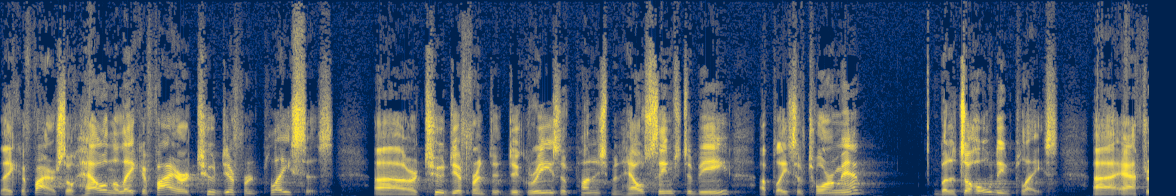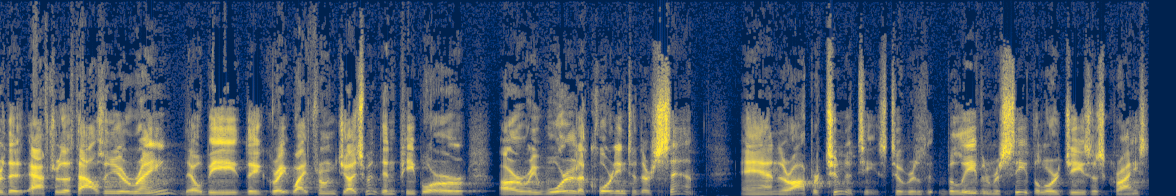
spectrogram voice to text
lake of fire. So hell and the lake of fire are two different places. Uh, or two different d- degrees of punishment. Hell seems to be a place of torment, but it's a holding place. Uh, after the after the thousand year reign, there will be the great white throne judgment. Then people are are rewarded according to their sin and their opportunities to re- believe and receive the Lord Jesus Christ.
